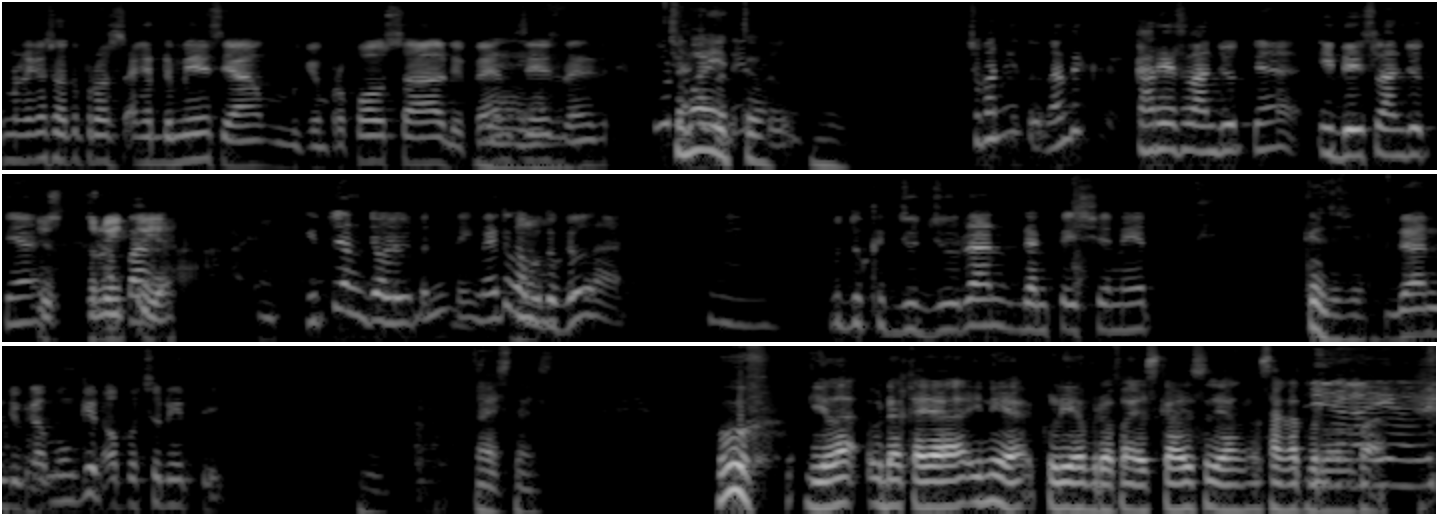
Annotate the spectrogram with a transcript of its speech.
memberikan suatu proses akademis yang bikin proposal, defensif, Iya, dan udah Cuma cuman itu. Hmm. Cuman itu. Nanti karya selanjutnya, ide selanjutnya, Justru itu apa ya. itu yang jauh lebih penting. Nah itu nggak Hmm. butuh gelar, Hmm. butuh kejujuran dan passionate Kejujuran. dan juga mungkin opportunity. Nice, nice. Uh, gila, udah kayak ini ya, kuliah berapa SKS yang sangat Iya, bermanfaat. iya, iya.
